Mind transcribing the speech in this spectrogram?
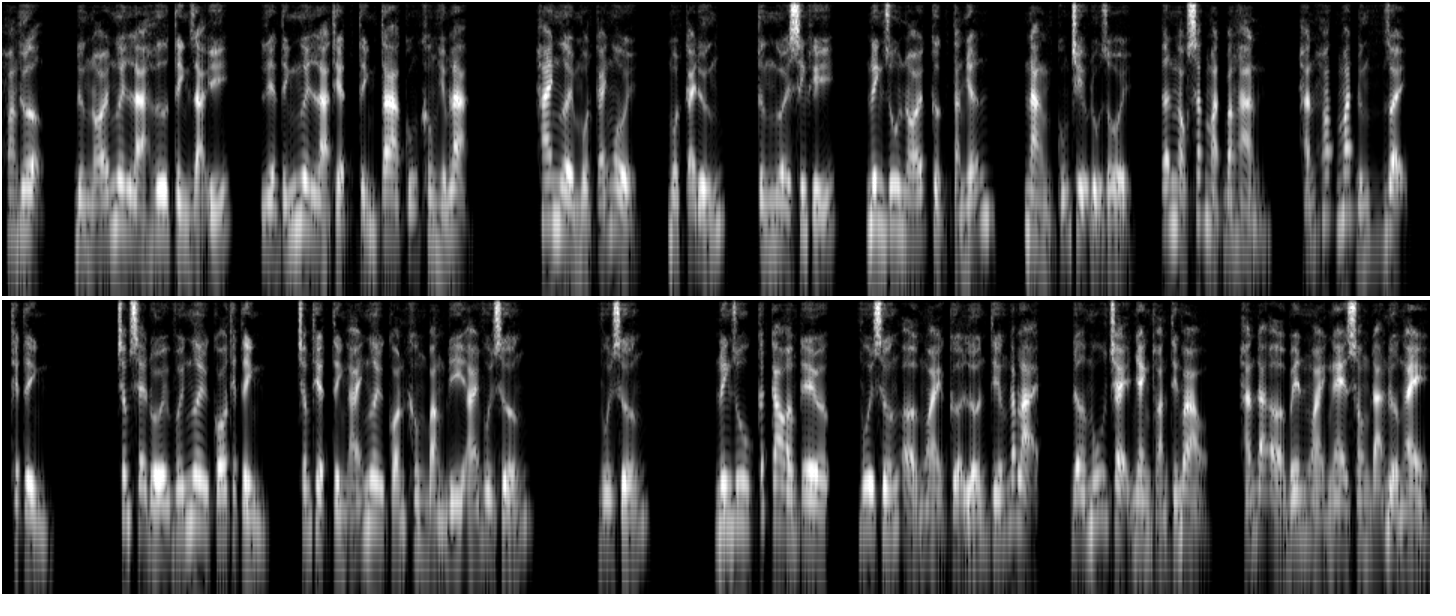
Hoàng thượng, đừng nói ngươi là hư tình giả ý, liền tính ngươi là thiệt tình ta cũng không hiếm lạ. Hai người một cái ngồi, một cái đứng, từng người sinh khí, Ninh Du nói cực tàn nhẫn, nàng cũng chịu đủ rồi, ân ngọc sắc mặt băng hàn, hắn hoắc mắt đứng dậy, thiệt tình. Chấm sẽ đối với ngươi có thiệt tình, chấm thiệt tình ái ngươi còn không bằng đi ái vui sướng. Vui sướng. Ninh Du cất cao âm kêu, vui sướng ở ngoài cửa lớn tiếng đáp lại, đỡ mũ chạy nhanh thoáng tiến vào, hắn đã ở bên ngoài nghe xong đã nửa ngày,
